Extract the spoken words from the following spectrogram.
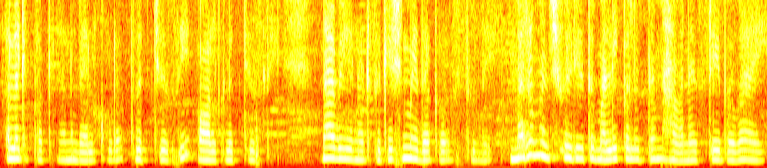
అలాగే పక్కన ఉన్న బెల్ కూడా క్లిక్ చేసి ఆల్ క్లిక్ చేసి నా వీడియో నోటిఫికేషన్ మీ దాకా వస్తుంది. మరో మంచి వీడియోతో మళ్ళీ కలుద్దాం. Have next day bye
